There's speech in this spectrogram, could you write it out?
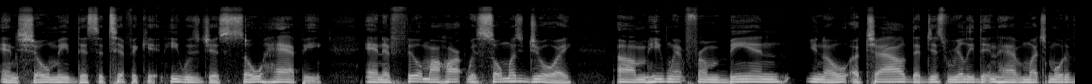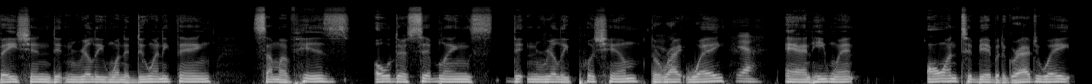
and show me this certificate. He was just so happy and it filled my heart with so much joy. Um, he went from being, you know, a child that just really didn't have much motivation, didn't really want to do anything. Some of his older siblings didn't really push him the right way. Yeah. And he went on to be able to graduate.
